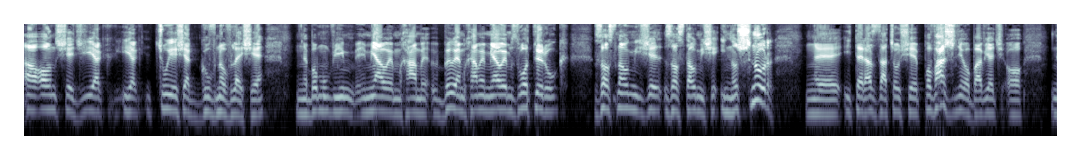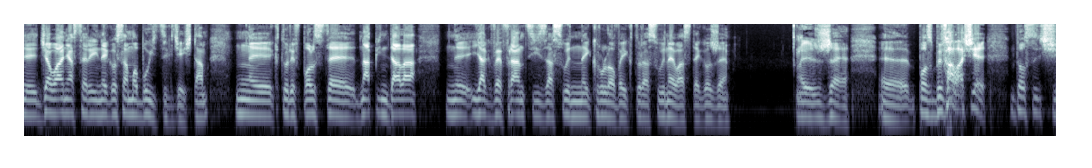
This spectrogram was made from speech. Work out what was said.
a on siedzi, jak, jak czuje się jak gówno w lesie, bo mówi, miałem chamy, byłem hamem, miałem złoty róg, został mi się, został mi się ino sznur e, i teraz zaczął się poważnie obawiać o e, działania seryjnego samobójcy gdzieś tam, e, który w Polsce napindala, jak we Francji za słynnej królowej, która słynęła z tego, że że pozbywała się dosyć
